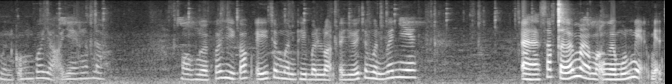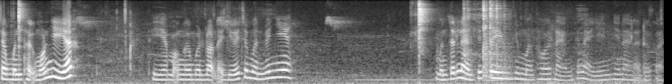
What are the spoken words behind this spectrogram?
mình cũng không có giỏi giang lắm đâu. Mọi người có gì góp ý cho mình thì bình luận ở dưới cho mình với nha. À sắp tới mà mọi người muốn mẹ mẹ chồng mình thử món gì á thì mọi người bình luận ở dưới cho mình với nha. Mình tính làm trái tim nhưng mà thôi làm cái này như, như này là được rồi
